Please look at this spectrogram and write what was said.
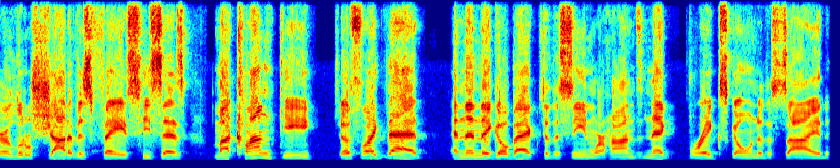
or a little shot of his face. He says Maclunkey, just like that, and then they go back to the scene where Han's neck breaks going to the side,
